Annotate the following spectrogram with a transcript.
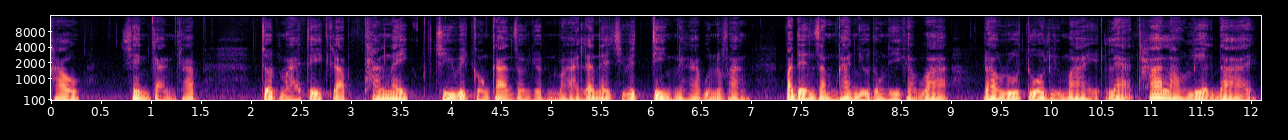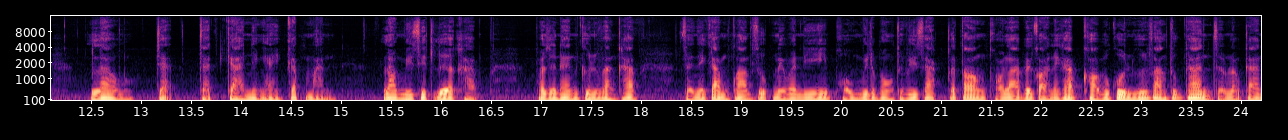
เขาเช่นกันครับ จดหมายตีกลับทั้งในชีวิตของการส่งจดหมายและในชีวิตจริงนะครับ คุณผู้ฟัง ประเด็นสำคัญอยู่ตรงนี้ครับว่า เรารู้ตัวหรือไม่ และถ้าเราเลือกได้ เราจะจัดการยังไงกับมัน เรามีสิทธิ์เลือกครับ เพราะฉะนั้นคุณผู้ฟังครับ สัญญกรรมความสุขในวันนี้ ผมวิรพงศ์ทวีศักดิ์ก็ต้องขอลาไปก่อนนะครับ ขอบพระคุณคุณผู้ฟังทุกท่านสำหรับการ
